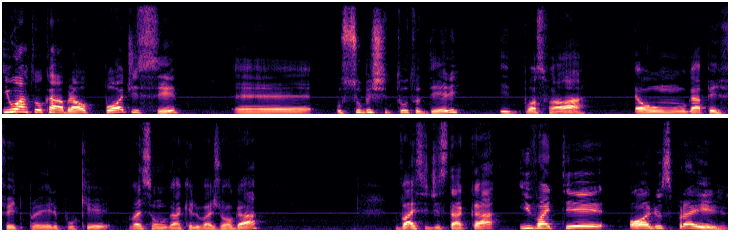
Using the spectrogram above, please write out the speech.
E o Arthur Cabral pode ser é, o substituto dele, e posso falar, é um lugar perfeito para ele, porque vai ser um lugar que ele vai jogar, vai se destacar e vai ter olhos para ele.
